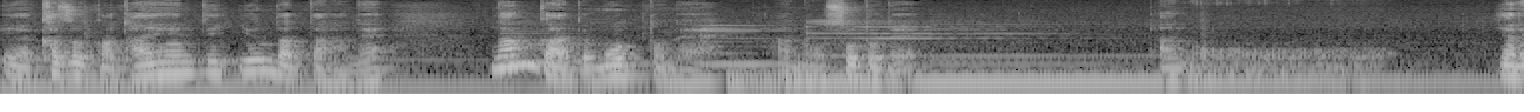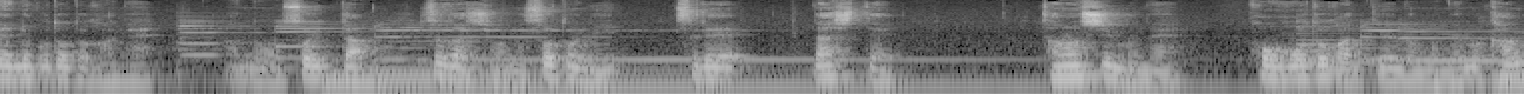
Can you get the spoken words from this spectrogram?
いや家族が大変って言うんだったらねなんかでもっとねあの外であのやれることとかねあのそういった人たちをね外に連れ出して楽しむね方法とかっていうのもね、まあ、考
